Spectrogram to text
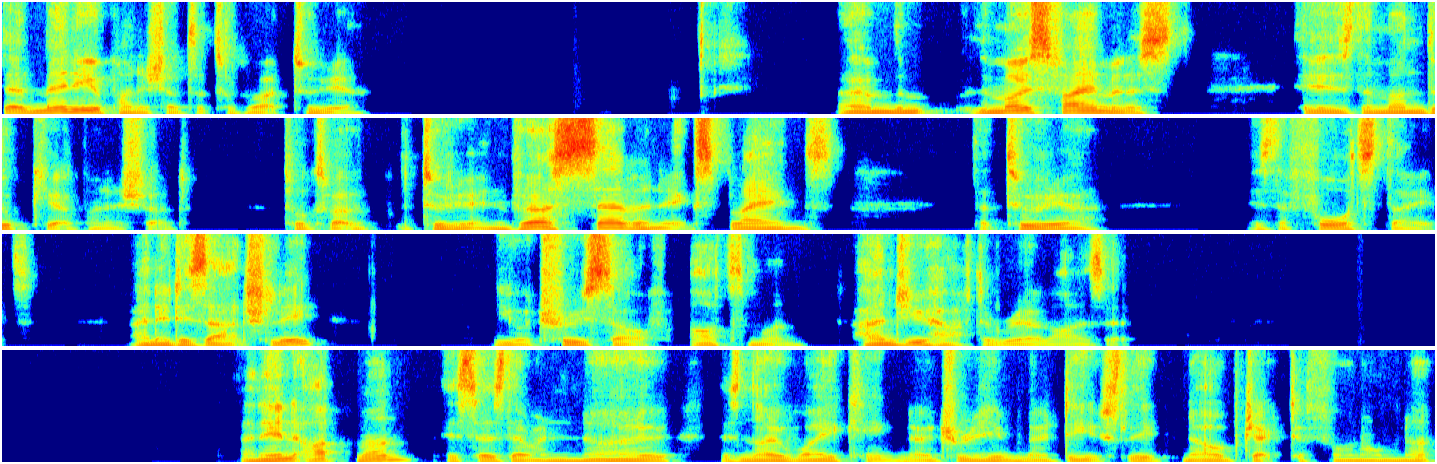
there are many Upanishads that talk about Turiya. Um, the, the most famous is the Mandukya Upanishad. Talks about Turiya. In verse 7, it explains that Turiya is the fourth state, and it is actually your true self, Atman, and you have to realize it. And in Atman, it says there are no, there's no waking, no dream, no deep sleep, no objective phenomena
